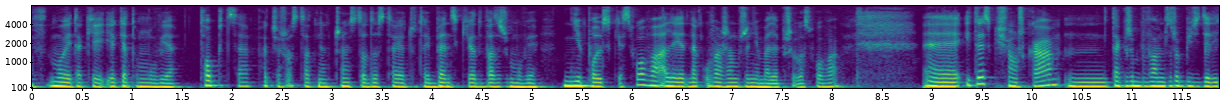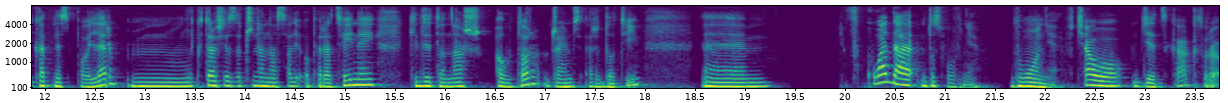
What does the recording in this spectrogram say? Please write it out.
W mojej takiej, jak ja to mówię, topce, chociaż ostatnio często dostaję tutaj bęcki od Was, że mówię niepolskie słowa, ale jednak uważam, że nie ma lepszego słowa. Yy, I to jest książka, mm, tak żeby Wam zrobić delikatny spoiler, mm, która się zaczyna na sali operacyjnej, kiedy to nasz autor, James R. Doty, wkłada dosłownie dłonie w ciało dziecka, które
